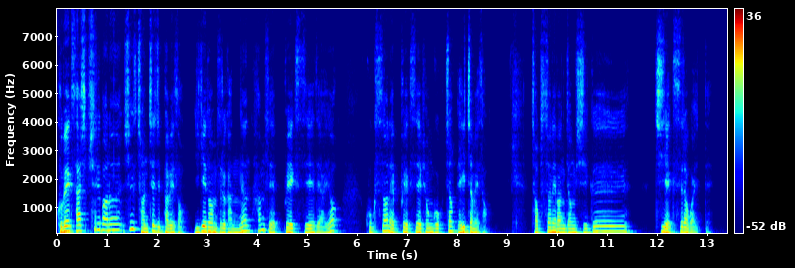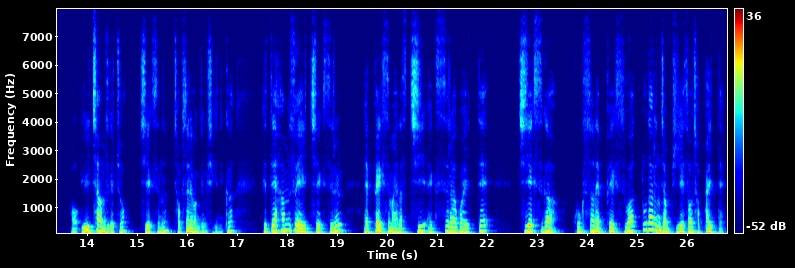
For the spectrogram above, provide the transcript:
947번은 실수 전체 집합에서 이계도 함수를 갖는 함수 fx에 대하여 곡선 fx의 변곡점 a점에서 접선의 방정식을 gx라고 할 때, 어, 1차 함수겠죠? gx는 접선의 방정식이니까 그때 함수 hx를 fx-gx라고 할 때 gx가 곡선 fx와 또 다른 점 b에서 접할 때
